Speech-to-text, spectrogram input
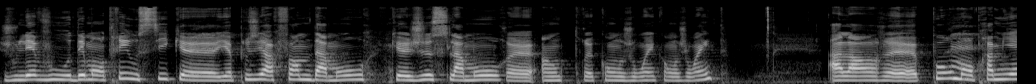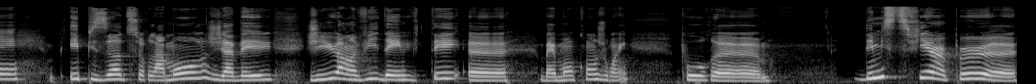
je voulais vous démontrer aussi qu'il y a plusieurs formes d'amour que juste l'amour entre conjoints conjointes. Alors, pour mon premier épisode sur l'amour, j'avais j'ai eu envie d'inviter ben, mon conjoint pour euh, démystifier un peu euh,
